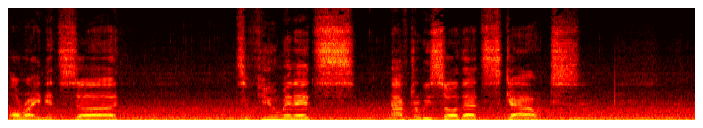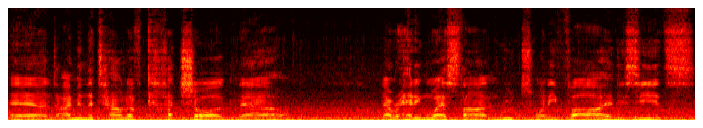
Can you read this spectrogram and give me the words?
All right, it's uh, it's a few minutes after we saw that scout, and I'm in the town of Cutchogue now. Now we're heading west on Route 25. You see, it's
